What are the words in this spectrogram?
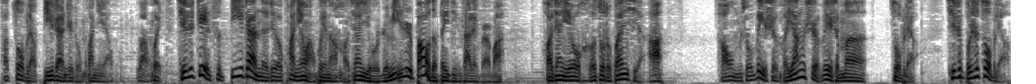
他做不了 B 站这种跨年晚会？其实这次 B 站的这个跨年晚会呢，好像有人民日报的背景在里边吧，好像也有合作的关系啊。好，我们说卫视和央视为什么做不了？其实不是做不了，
